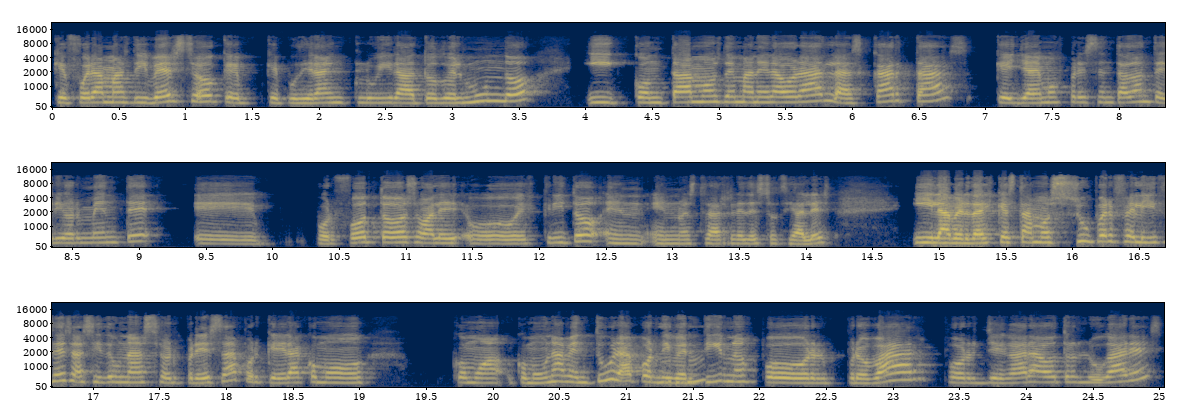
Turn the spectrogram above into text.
que fuera más diverso, que, que pudiera incluir a todo el mundo y contamos de manera oral las cartas que ya hemos presentado anteriormente eh, por fotos o, escrito en, nuestras redes sociales. Y la verdad es que estamos súper felices, ha sido una sorpresa porque era como, como, como una aventura por divertirnos, por probar, por llegar a otros lugares.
